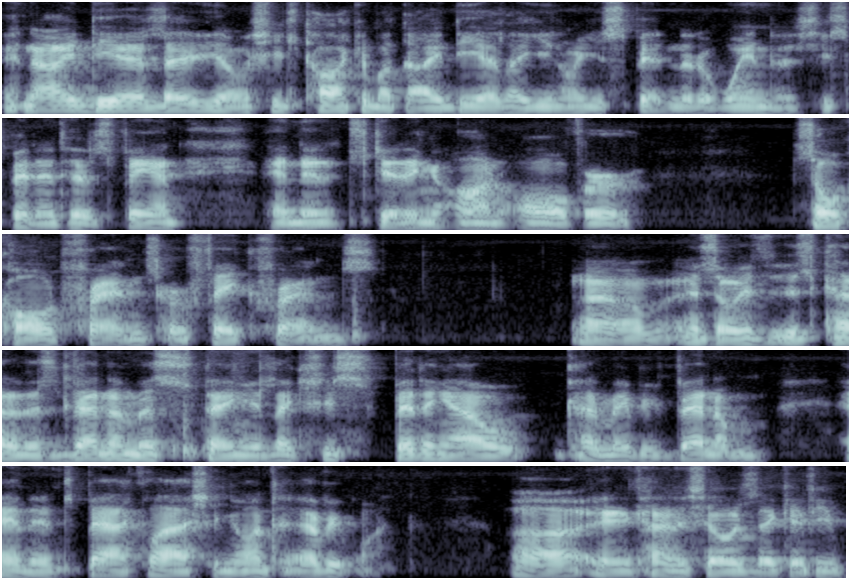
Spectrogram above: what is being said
The idea that, you know, she's talking about the idea like, you know, you spit into the wind and she spit into his fan and then it's getting on all of her so called friends, her fake friends. Um, and so it's, it's kind of this venomous thing is like she's spitting out kind of maybe venom and it's backlashing onto everyone. Uh, and it kind of shows like if you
